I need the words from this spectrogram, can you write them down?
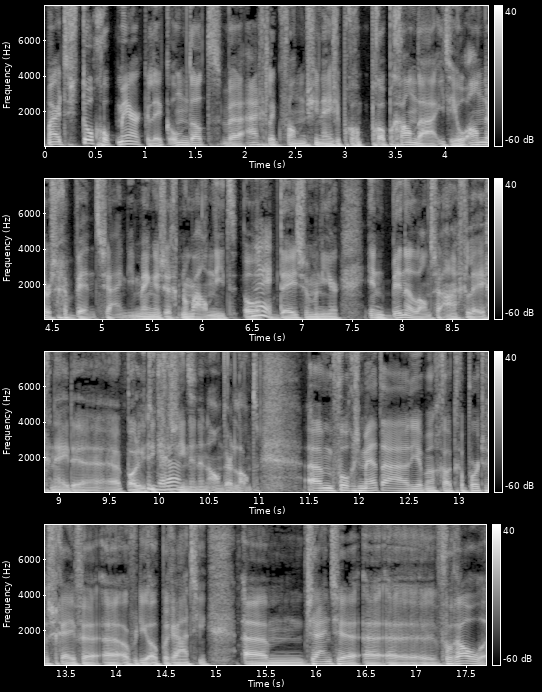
Maar het is toch opmerkelijk, omdat we eigenlijk van Chinese propaganda iets heel anders gewend zijn. Die mengen zich normaal niet op deze manier in binnenlandse aangelegenheden, uh, politiek Inderdaad. gezien in een ander land. Um, volgens Meta, die hebben een groot rapport geschreven uh, over die operatie. Um, zijn ze uh, vooral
